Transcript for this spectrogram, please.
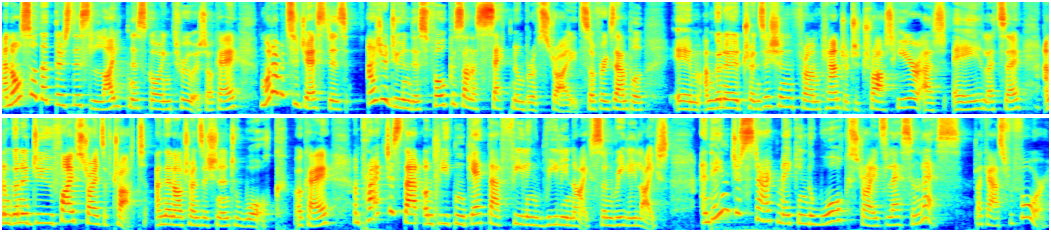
And also that there's this lightness going through it, okay? And what I would suggest is as you're doing this, focus on a set number of strides. So, for example, um, I'm going to transition from canter to trot here at A, let's say, and I'm going to do five strides of trot, and then I'll transition into walk, okay? And practice that until you can get that feeling really nice and really light. And then just start making the walk strides less and less, like as for four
